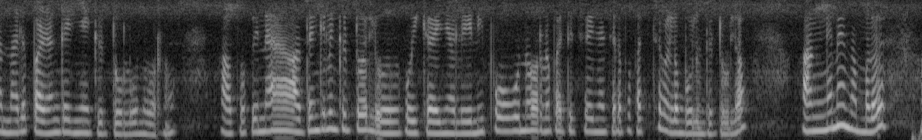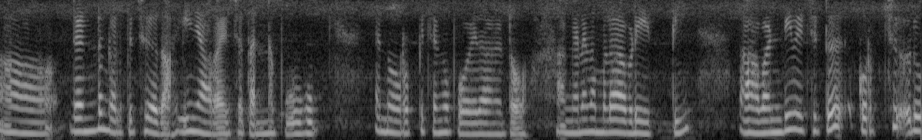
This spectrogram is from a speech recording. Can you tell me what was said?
വന്നാൽ പഴം കഞ്ഞിയേ കിട്ടുള്ളൂ എന്ന് പറഞ്ഞു. അപ്പോൾ പിന്നെ അതെങ്കിലും കിട്ടുമല്ലോ പോയി കഴിഞ്ഞാൽ ഇനി പോകുമെന്ന് പറഞ്ഞ് പറ്റിച്ചു കഴിഞ്ഞാൽ ചിലപ്പോൾ പച്ചവെള്ളം പോലും കിട്ടില്ല അങ്ങനെ നമ്മൾ രണ്ടും കൽപ്പിച്ച് അതാ ഈ ഞായറാഴ്ച തന്നെ പോകും എന്ന് ഉറപ്പിച്ചങ്ങ് പോയതാണ് കേട്ടോ. അങ്ങനെ നമ്മൾ അവിടെ എത്തി. വണ്ടി വെച്ചിട്ട് കുറച്ച് ഒരു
